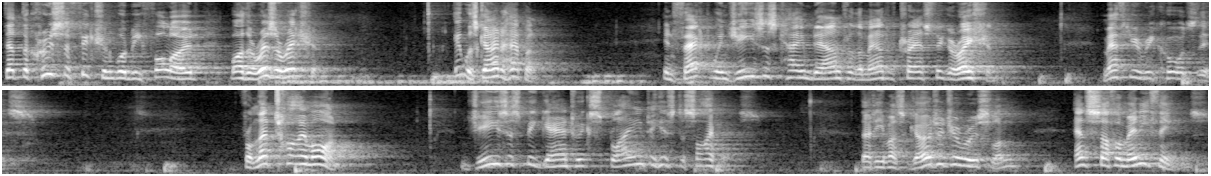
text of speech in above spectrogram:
that the crucifixion would be followed by the resurrection It was going to happen. In fact, when Jesus came down from the Mount of Transfiguration, Matthew records this. From that time on, Jesus began to explain to his disciples that he must go to Jerusalem and suffer many things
